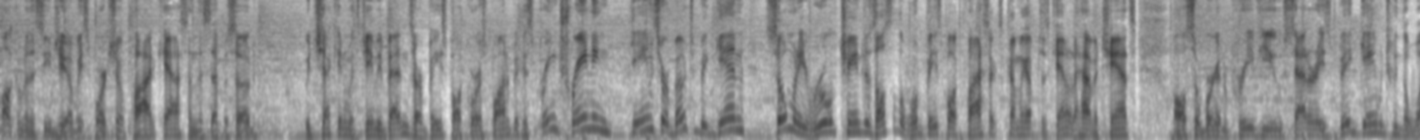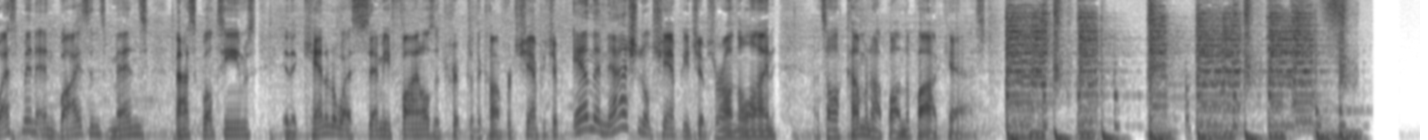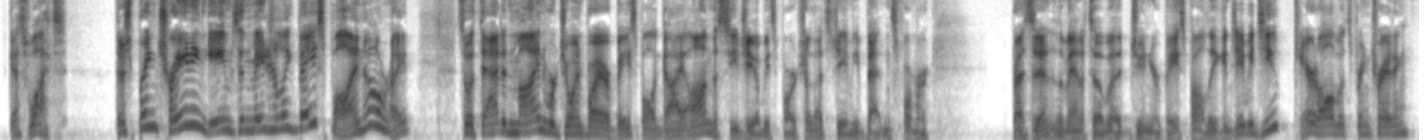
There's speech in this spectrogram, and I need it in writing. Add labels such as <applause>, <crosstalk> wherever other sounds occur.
Welcome to the CJOB Sports Show podcast. On this episode, we check in with Jamie Bettens, our baseball correspondent, because spring training games are about to begin. So many rule changes. Also, the World Baseball Classics coming up. Does Canada have a chance? Also, we're going to preview Saturday's big game between the Wesmen and Bison's men's basketball teams in the Canada West semifinals. A trip to the conference championship and the national championships are on the line. That's all coming up on the podcast. Guess what? There's spring training games in Major League Baseball. I know, right? So, with that in mind, we're joined by our baseball guy on the CJOB Sports Show. That's Jamie Bettens, former president of the Manitoba Junior Baseball League. And Jamie, do you care at all about spring training?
